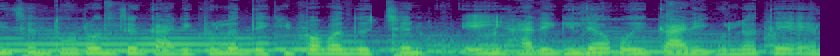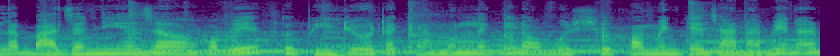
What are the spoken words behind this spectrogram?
ওই যে দূরত যে গাড়িগুলো দেখি পাওয়া দিচ্ছেন এই হাড়িগুলো, ওই গাড়িগুলোতে এলা বাজার নিয়ে যাওয়া হবে। তো ভিডিওটা কেমন লাগলে অবশ্যই কমেন্টে জানাবেন। আর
